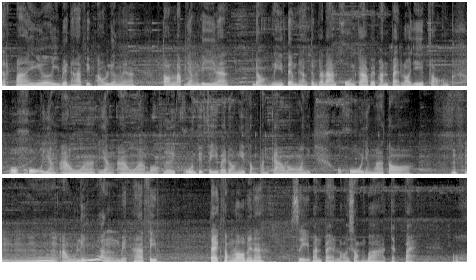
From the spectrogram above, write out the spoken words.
จัดไปเอ้ย เบ็ด50 เอาเรื่องเลยนะ ต้อนรับอย่างดีนะ ดอกนี้เต็มแถวเต็มกระดานคูณ9ไป1,822โอ้โห อย่างเอาอะ อย่างเอาอะ บอกเลยคูณ 14ไปดอกนี้ 2,900 โอ้โห ยังมาต่ออเอาเรื่องเบ็ด 50 แตกสองรอบเลยนะ 4,802 บาท จัดไป โอ้โห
